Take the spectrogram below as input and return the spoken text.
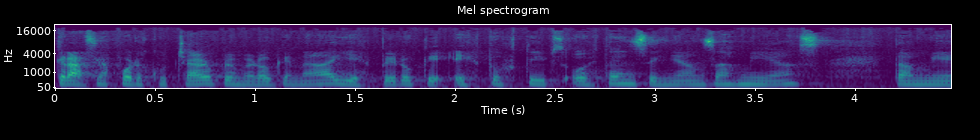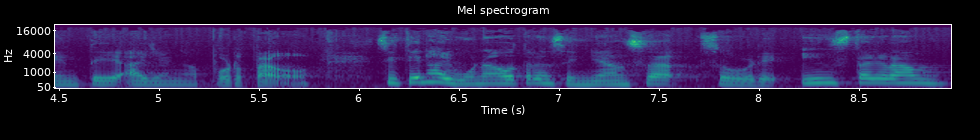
Gracias por escuchar primero que nada y espero que estos tips o estas enseñanzas mías también te hayan aportado. Si tienes alguna otra enseñanza sobre Instagram,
